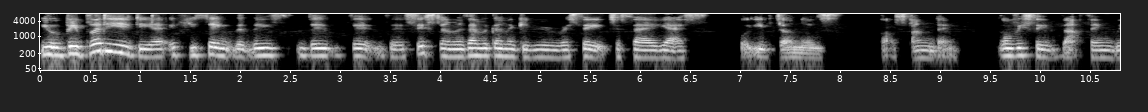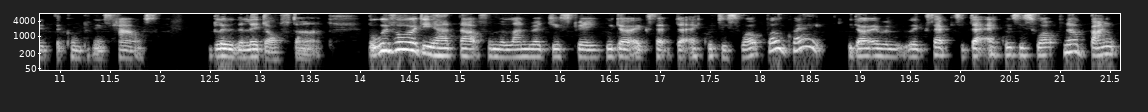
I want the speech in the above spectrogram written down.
you would be bloody idiot if you think that these the, the, the system is ever going to give you a receipt to say yes, what you've done is got standing. Obviously, that thing with the company's house blew the lid off that. But we've already had that from the land registry. We don't accept debt equity swap. Well, great. We don't even accept a debt equity swap. No bank,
